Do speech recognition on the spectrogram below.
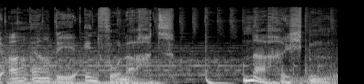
Die ARD Infonacht Nachrichten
